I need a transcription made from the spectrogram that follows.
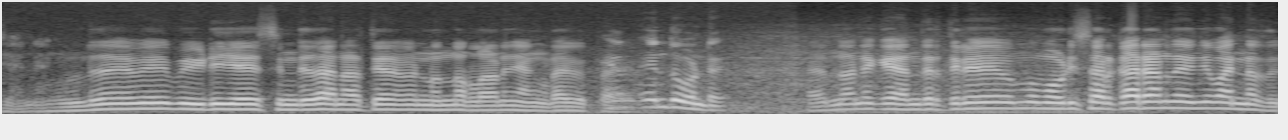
ജനങ്ങളുടെ ബി ഡി ജെ എസിന്റെ സ്ഥാനാർത്ഥി എന്നുള്ളതാണ് ഞങ്ങളുടെ അഭിപ്രായം. എന്തുകൊണ്ട്? എന്ന് പറഞ്ഞാൽ കേന്ദ്രത്തിൽ മോഡി സർക്കാരാണ് കഴിഞ്ഞ് വന്നത്.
